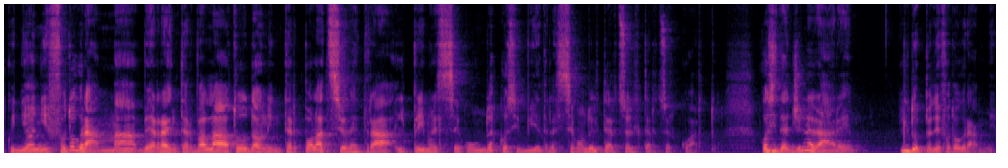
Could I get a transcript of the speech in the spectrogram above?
Quindi ogni fotogramma verrà intervallato da un'interpolazione tra il primo e il secondo e così via, tra il secondo, il terzo e il terzo e il quarto, così da generare il doppio dei fotogrammi.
